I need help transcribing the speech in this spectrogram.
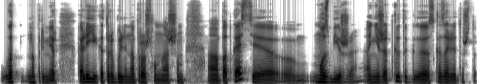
вот, например, коллеги, которые были на прошлом нашем а, подкасте, э, Мосбиржа, они же открыто э, сказали то, что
